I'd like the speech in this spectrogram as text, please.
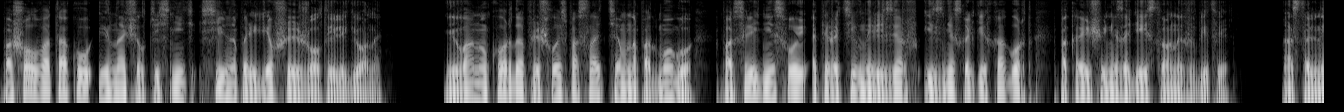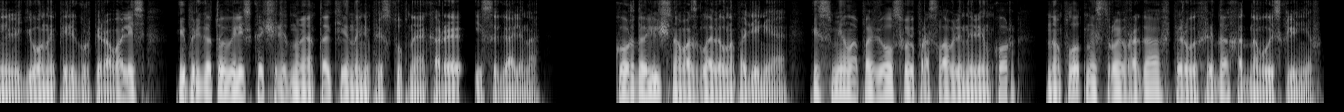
пошел в атаку и начал теснить сильно поредевшие желтые легионы. Ивану Кордо пришлось послать тем на подмогу последний свой оперативный резерв из нескольких когорт, пока еще не задействованных в битве. Остальные легионы перегруппировались и приготовились к очередной атаке на неприступное каре и Сыгалина. Кордо лично возглавил нападение и смело повел свой прославленный линкор на плотный строй врага в первых рядах одного из клиньев.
